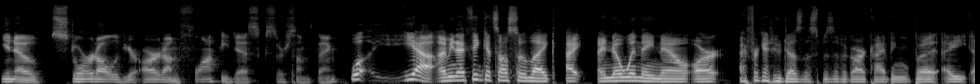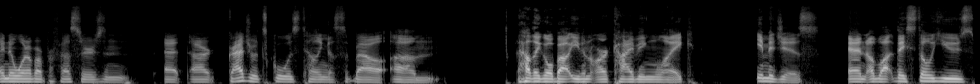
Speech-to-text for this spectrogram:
you know, stored all of your art on floppy disks or something. Well, yeah. I mean, I think it's also like I I know when they now are. I forget who does the specific archiving, but I I know one of our professors and at our graduate school was telling us about um how they go about even archiving like images and a lot they still use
